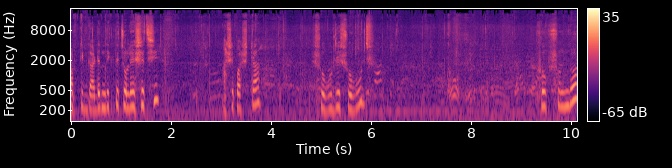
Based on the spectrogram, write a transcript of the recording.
অর্কিড গার্ডেন দেখতে চলে এসেছি। আশেপাশটা সবুজে সবুজ। খুব সুন্দর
